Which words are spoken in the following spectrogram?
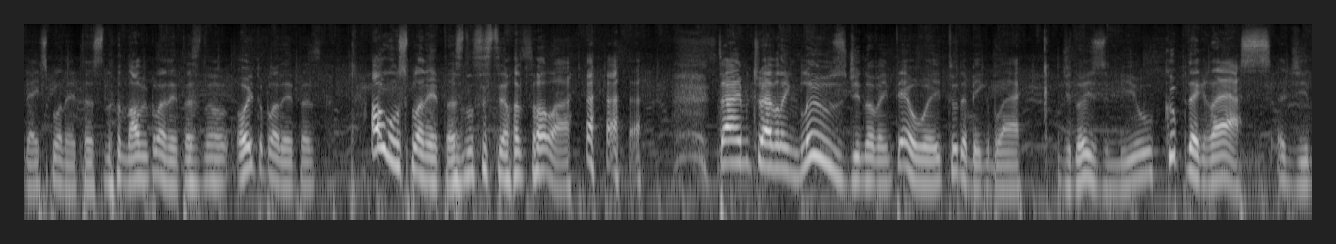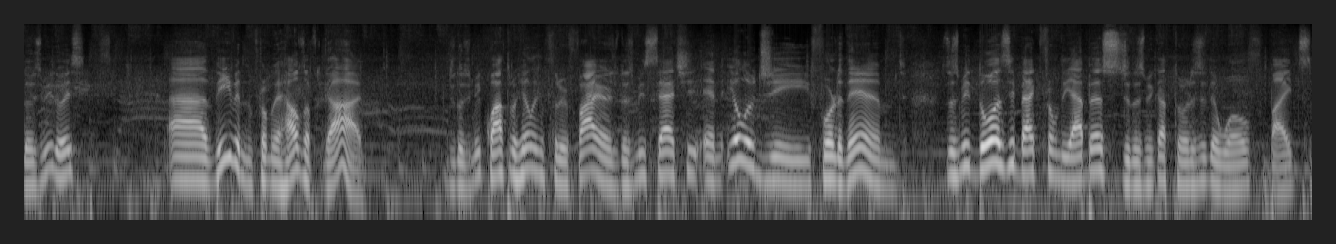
10 planetas, 9 planetas, 8 planetas, alguns planetas no sistema solar. Time Traveling Blues de 98, The Big Black de 2000, Coupe de Glace de 2002, uh, Even from the House of God de 2004, Healing Through Fire de 2007, and Eulogy for the Damned de 2012, Back from the Abyss de 2014, The Wolf Bites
